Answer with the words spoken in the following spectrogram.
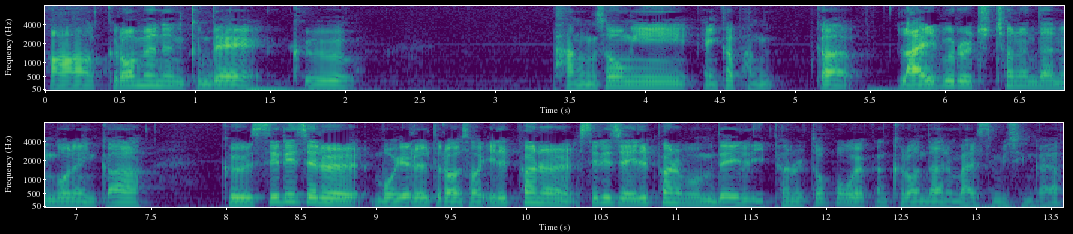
아, 그러면은 근데 그 방송이 그러니까 방 그러니까 라이브를 추천한다는 거는 그러니까 그 시리즈를 뭐 예를 들어서 1편을 시리즈의 1편을 보면 내일 2편을 또 보고 약간 그런다는 말씀이신가요?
